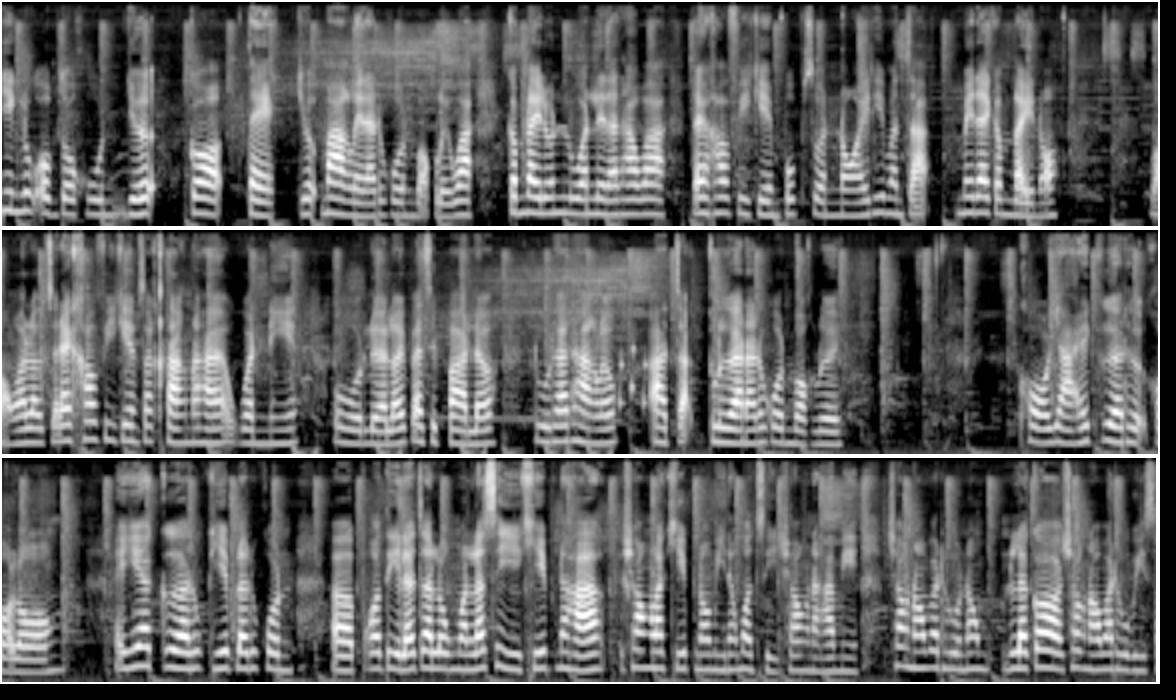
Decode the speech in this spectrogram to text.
ยิ่งลูกอมตัวคูณเยอะก็แตกเยอะมากเลยนะทุกคนบอกเลยว่ากำไรล้วนๆเลยนะถ้าว่าได้เข้าฟรีเกมปุ๊บส่วนน้อยที่มันจะไม่ได้กำไรเนาะหวังว่าเราจะได้เข้าฟรีเกมสักครั้งนะคะ วันนี้โอ้เหลือ 180 บาทแล้ว ดูท่าทางแล้วอาจจะเกลือนะทุกคนบอกเลย ขออย่าให้เกลือเถอะขอร้อง อ้เหี้ยเกลือทุกคลิปแล้วทุกคนเอ่อปกติแล้วจะลงวันละ 4 คลิปนะคะ ช่องละคลิปเนาะมีทั้งหมด 4 ช่องนะคะ มีช่องน้องปะทูน้องแล้วก็ช่องน้องปะทู V2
